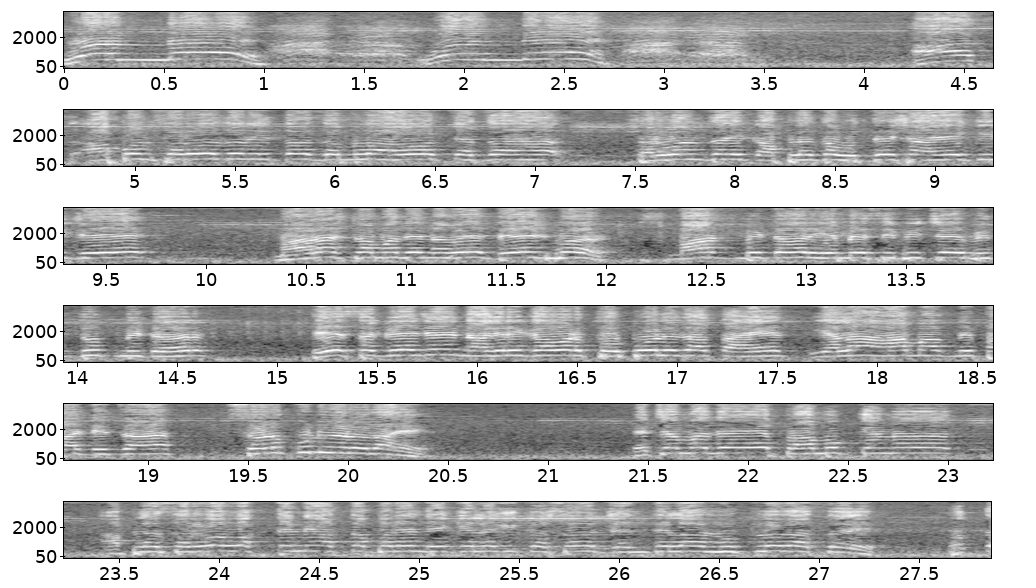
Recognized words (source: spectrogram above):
वंदे! वंदे! आज आपण सर्वजण इथं जमलो आहोत. त्याचा सर्वांचा एक आपल्याचा उद्देश आहे की जे महाराष्ट्रामध्ये नव्हे देशभर स्मार्ट मीटर एमएससीबीचे विद्युत मीटर हे सगळे जे नागरिकावर थोपवले जात आहेत याला आम आदमी पार्टीचा सडकून विरोध आहे. त्याच्यामध्ये प्रामुख्यानं आपल्या सर्व वक्त्यांनी आतापर्यंत हे केलं की कसं जनतेला लुटलं जातंय. फक्त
